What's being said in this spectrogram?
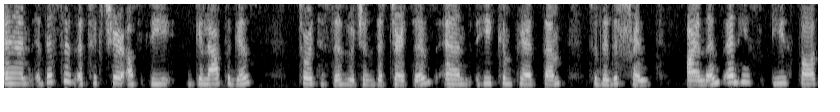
And this is a picture of the Galapagos tortoises, which is the turtles, and he compared them to the different islands, and he, he thought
